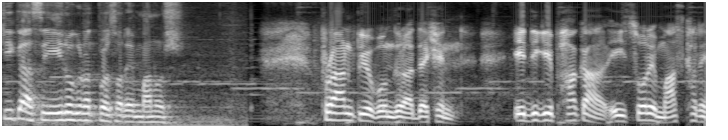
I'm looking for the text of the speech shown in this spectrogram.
টিকে আছে এই রঘুনাথপুর শহরের মানুষ। প্রাণপ্রিয় বন্ধুরা, দেখেন এদিকে ফাঁকা, এই চরে মাঝখানে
